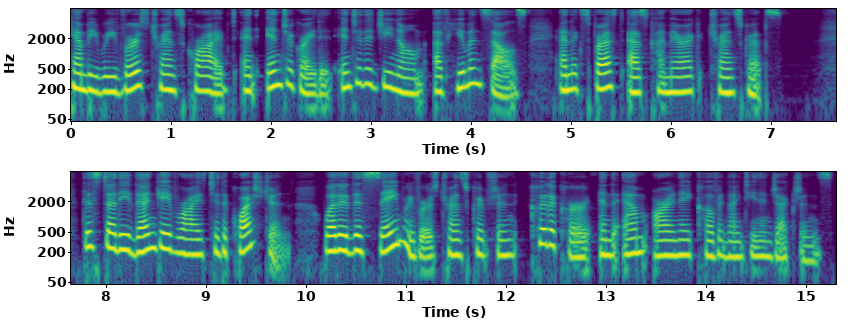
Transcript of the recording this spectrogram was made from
can be reverse transcribed and integrated into the genome of human cells and expressed as chimeric transcripts. This study then gave rise to the question whether this same reverse transcription could occur in the mRNA COVID 19 injections.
